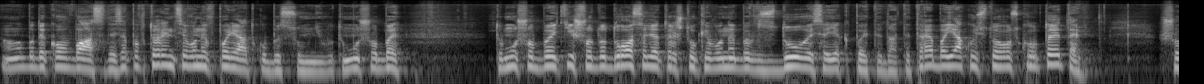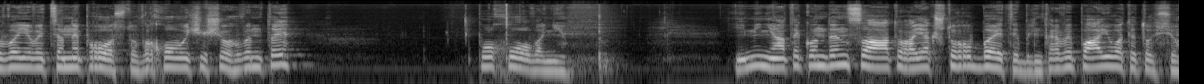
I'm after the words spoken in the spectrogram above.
Воно буде ковбаситись. А по вторинці вони в порядку, без сумніву. Тому що би, тому що би ті, що до дроселя три штуки, вони би вздулися, як пити дати. Треба якось то розкрутити, що виявиться непросто, враховуючи, що гвинти поховані. І міняти конденсатор. А як ж то робити, блін? Треба випаювати то все.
